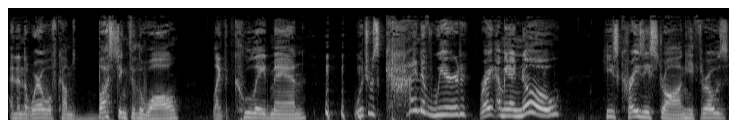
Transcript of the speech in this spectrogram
and then the werewolf comes busting through the wall like the Kool Aid Man, which was kind of weird, right? I mean, I know he's crazy strong. He throws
